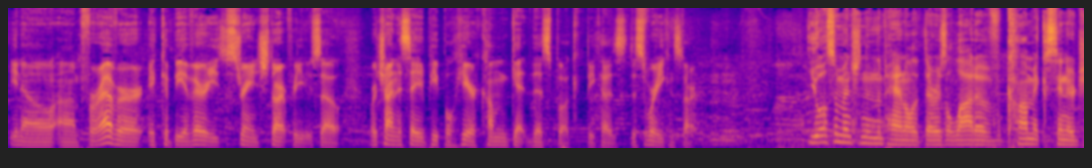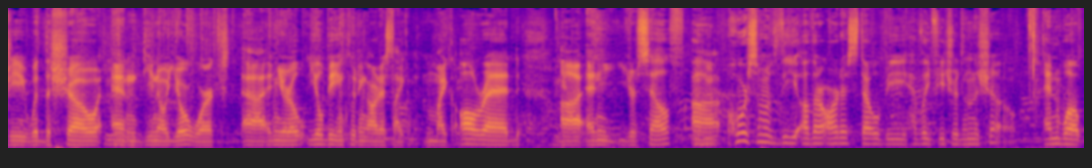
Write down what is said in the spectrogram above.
you know, um, forever, it could be a very strange start for you. So we're trying to say to people, here, come get this book because this is where you can start. You also mentioned in the panel that there is a lot of comic synergy with the show mm-hmm. and you know your work, uh, and you'll you'll be including artists like Mike Allred uh, and yourself. Uh, mm-hmm. Who are some of the other artists that will be heavily featured in the show, and what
